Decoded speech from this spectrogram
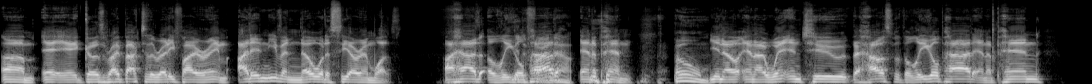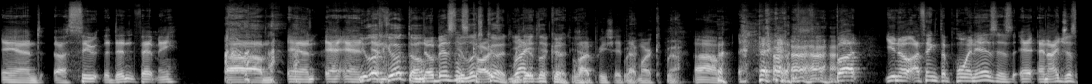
Um, it, it goes right back to the ready, fire, aim. I didn't even know what a CRM was. I had a legal pad and a pen, Boom. you know, and I went into the house with a legal pad and a pen and a suit that didn't fit me. Um, and, and, and You look and good, though. No business You looked cards. good. You right. did look good, Well, I appreciate that, Mark. Yeah. Um, but you know, I think the point is, is, and I just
